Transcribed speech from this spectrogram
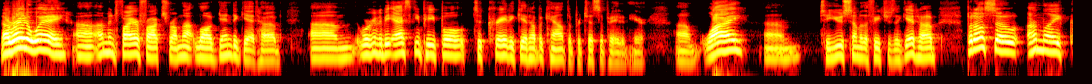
Now right away, uh, I'm in Firefox where I'm not logged into GitHub. Um, we're going to be asking people to create a GitHub account to participate in here. Um, why? Um, to use some of the features of GitHub. But also, unlike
